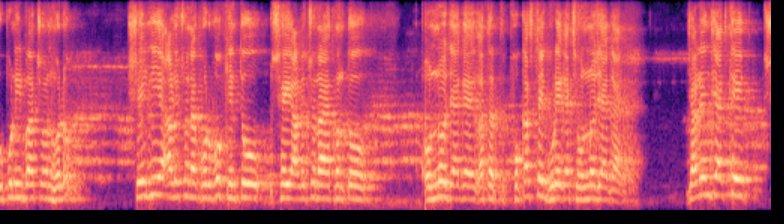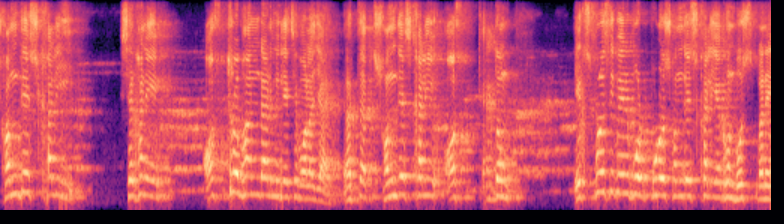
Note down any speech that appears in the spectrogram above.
উপনির্বাচন হলো। সেই নিয়ে আলোচনা করব, কিন্তু সেই আলোচনা এখন তো অন্য জায়গায়, অর্থাৎ ফোকাসটাই ঘুরে গেছে অন্য জায়গায়। জানেন যে আজকে সন্দেশখালি সেখানে অস্ত্র ভাণ্ডার মিলেছে বলা যায়। অর্থাৎ সন্দেশখালি একদম এক্সপ্লোসিভের উপর পুরো সন্দেশখালি এখন বস মানে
